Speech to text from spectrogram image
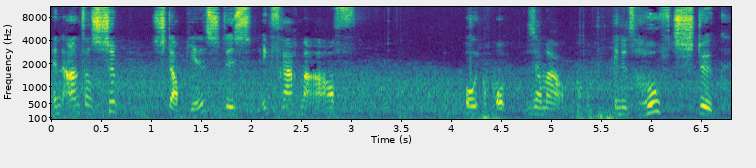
een aantal substapjes. Dus ik vraag me af, oh, zeg maar, in het hoofdstuk,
